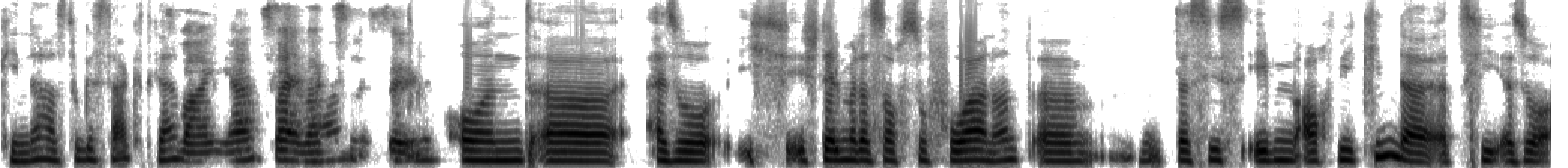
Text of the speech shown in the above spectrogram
Kinder, hast du gesagt, gell? Zwei, ja, zwei erwachsene Söhne. Und äh, also ich, ich stelle mir das auch so vor, ne? äh, das ist eben auch wie Kinder erziehen, also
